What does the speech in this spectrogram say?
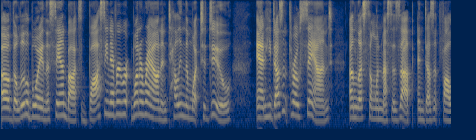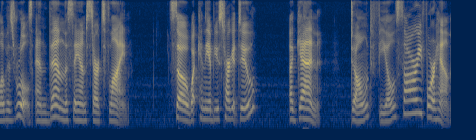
of the little boy in the sandbox bossing everyone around and telling them what to do, and he doesn't throw sand unless someone messes up and doesn't follow his rules, and then the sand starts flying. So, what can the abuse target do? Again, don't feel sorry for him.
